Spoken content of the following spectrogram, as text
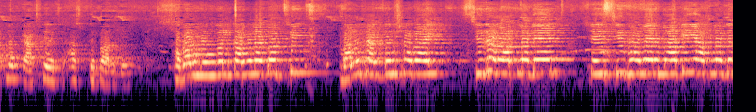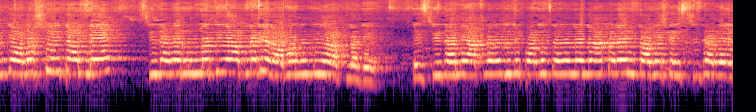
আপনার কাছে আসতে পারবে। সবার মঙ্গল কামনা করছি। ভালো থাকবেন সবাই। শ্রীধাম আপনাদের সেই শ্রীধামের মাটি আপনাদেরকে অবশ্যই টানবে। শ্রীধামের উন্নতিও আপনাদের অবনতিও আপনাদের। এই শ্রীধামে আপনারা যদি পদচারণা না করেন তবে সেই শ্রীধামের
